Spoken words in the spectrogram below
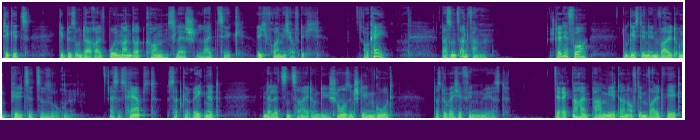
Tickets gibt es unter ralfbullmann.com slash Leipzig. Ich freue mich auf dich. Okay, lass uns anfangen. Stell dir vor, du gehst in den Wald, um Pilze zu suchen. Es ist Herbst, es hat geregnet in der letzten Zeit und die Chancen stehen gut, dass du welche finden wirst. Direkt nach ein paar Metern auf dem Waldweg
